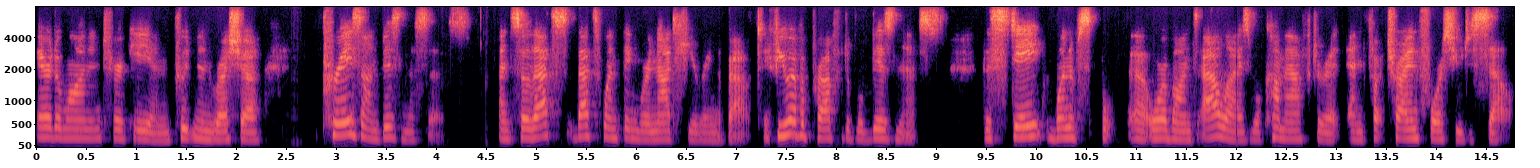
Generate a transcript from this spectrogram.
Erdogan in Turkey and Putin in Russia, preys on businesses and so that's that's one thing we're not hearing about. If you have a profitable business, the state, one of uh, Orban's allies, will come after it and f- try and force you to sell.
